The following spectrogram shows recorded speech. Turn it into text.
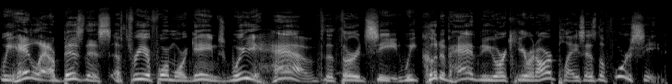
we handle our business of three or four more games. We have the third seed. We could have had New York here at our place as the fourth seed,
